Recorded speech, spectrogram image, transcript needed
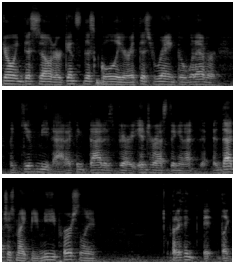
going this zone or against this goalie or at this rink or whatever. Like, give me that. I think that is very interesting, and I, that just might be me personally but I think it, like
